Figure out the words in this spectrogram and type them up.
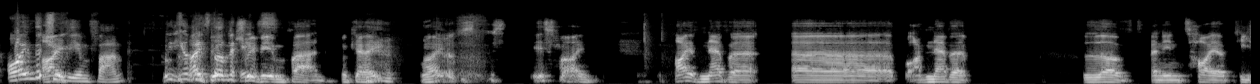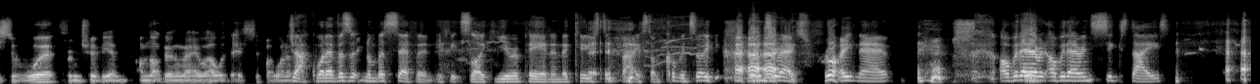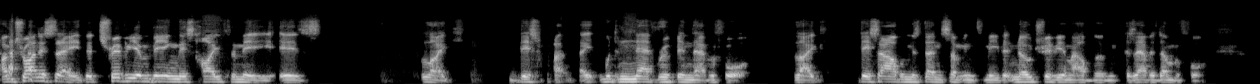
I'm the Trivium fan. You're the big Trivium fan. Okay, right? It's, it's fine. I have never, uh, I've never loved an entire piece of work from Trivium. I'm not going very well with this. If I want to, Jack, whatever's at number seven, if it's like European and acoustic based, I'm coming to, you, coming to your house right now. I'll be there. I'll be there in six days. I'm trying to say that Trivium being this high for me is like this. Uh, it would never have been there before. Like this album has done something to me that no Trivium album has ever done before.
